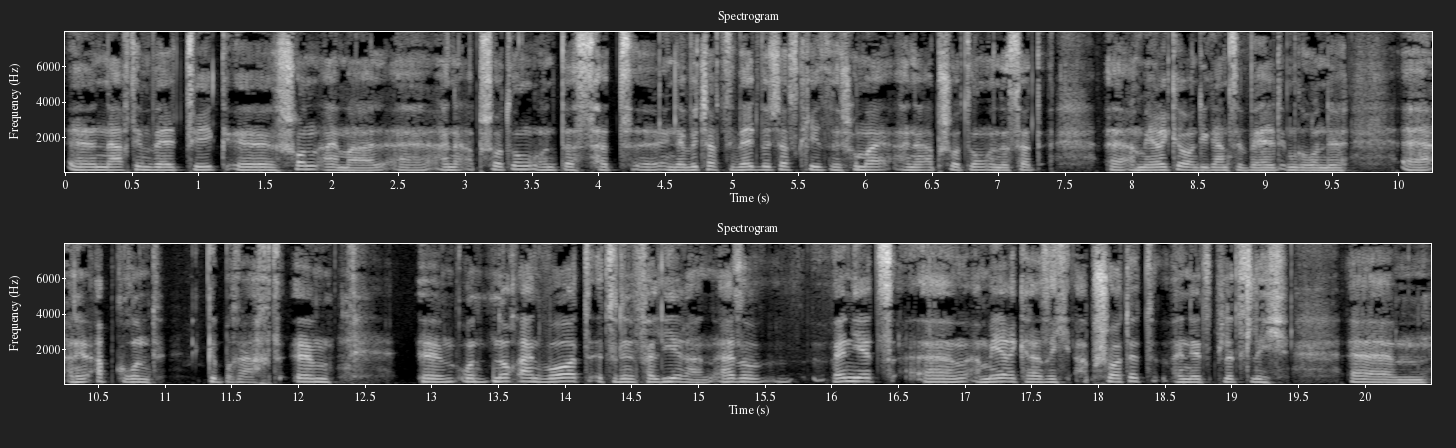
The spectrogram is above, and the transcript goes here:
äh, nach dem Weltkrieg äh, schon einmal äh, eine Abschottung und das hat äh, in der Wirtschafts Weltwirtschaftskrise schon mal eine Abschottung und das hat äh, Amerika und die ganze Welt im Grunde an den Abgrund gebracht. Ähm, ähm, und noch ein Wort zu den Verlierern. Also wenn jetzt Amerika sich abschottet, wenn jetzt plötzlich ähm,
